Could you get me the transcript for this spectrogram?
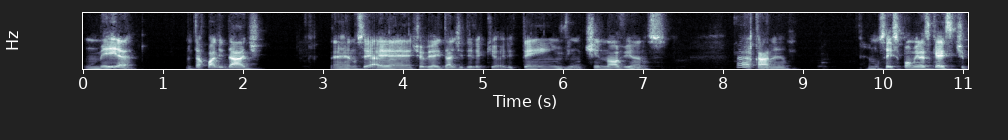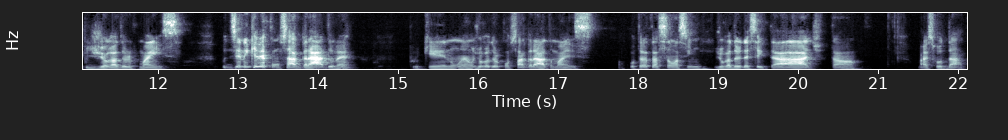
um meia, muita qualidade. Né? Não sei, é, deixa eu ver a idade dele aqui. Ó. Ele tem 29 anos. É, cara, eu não sei se o Palmeiras quer esse tipo de jogador mais. Vou dizer nem que ele é consagrado, né? Porque não é um jogador consagrado, mas contratação assim, jogador dessa idade tal, mais rodado.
